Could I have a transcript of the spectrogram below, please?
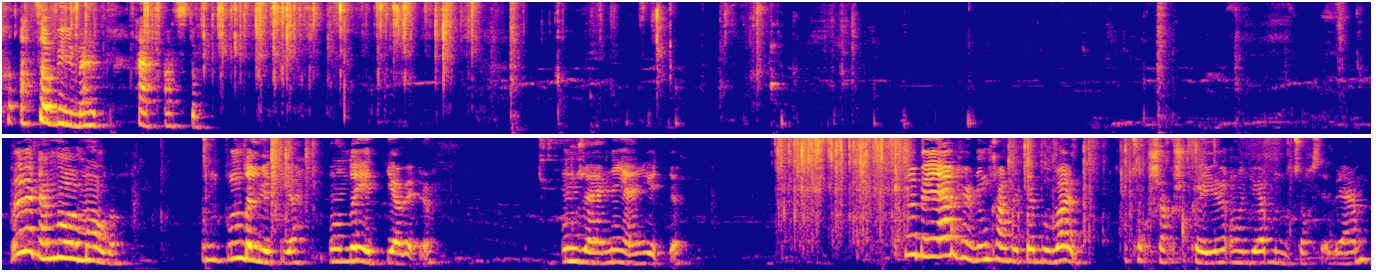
Aça bilmədim. Hə, açdım. De normaldir. Bunu da 7'ye. Onu da 7'ye veririm. Onun üzerine yani 7. Sonra benim en sevdiğim konfette bu var. Çok şakşuk ediyor. Ona göre bunu seviyorum.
